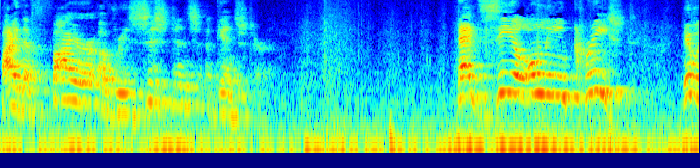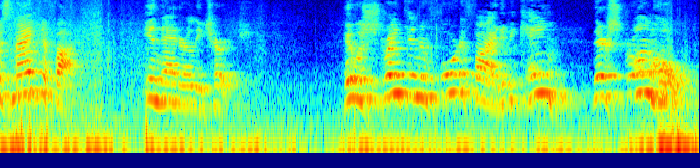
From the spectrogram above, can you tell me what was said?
by the fire of resistance against her. That zeal only increased, it was magnified in that early church. It was strengthened and fortified, it became their stronghold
